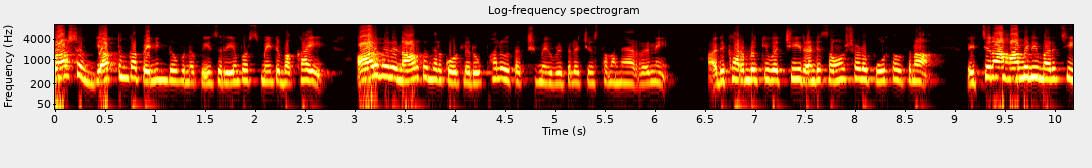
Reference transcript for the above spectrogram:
రాష్ట్ర వ్యాప్తంగా పెండింగ్లో ఉన్న ఫీజు రియంబర్స్మెంట్ బకాయి ఆరు వేల నాలుగు వందల కోట్ల రూపాయలు తక్షణమే విడుదల చేస్తామన్నారని. అధికారంలోకి వచ్చి రెండు సంవత్సరాలు పూర్తవుతున్న ఇచ్చిన హామీని మరిచి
